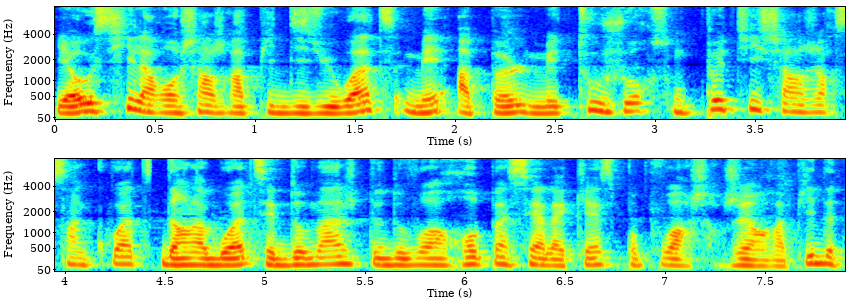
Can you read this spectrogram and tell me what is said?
Il y a aussi la recharge rapide 18 watts, mais Apple met toujours son petit chargeur 5 watts dans la boîte. C'est dommage de devoir repasser à la caisse pour pouvoir charger en rapide.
